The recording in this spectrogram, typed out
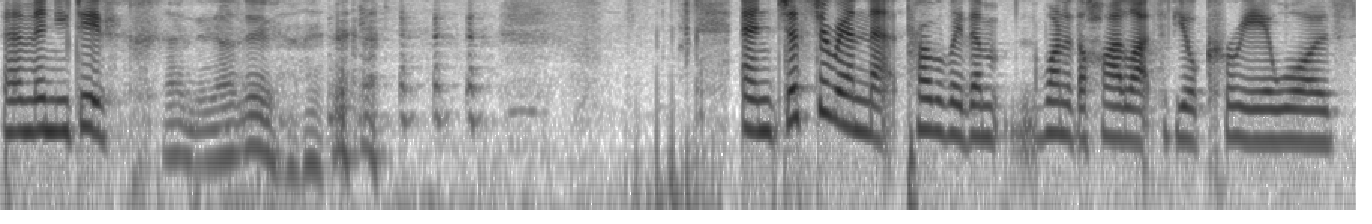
And then you did. I did. I did. and just around that, probably the one of the highlights of your career was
